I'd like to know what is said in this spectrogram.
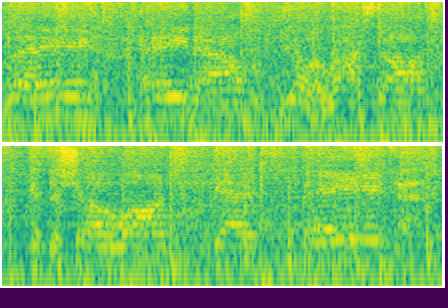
play. Hey now, you're a rock star. Get the show on, get paid.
